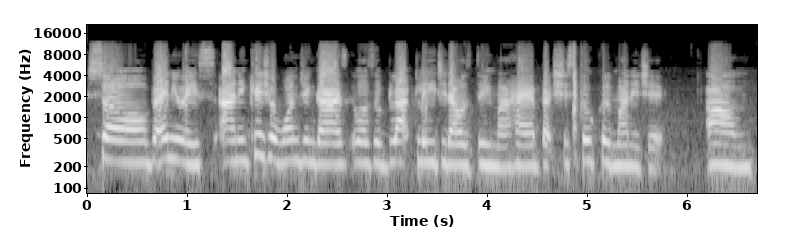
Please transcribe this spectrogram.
So but anyways and in case you're wondering guys it was a black lady that was doing my hair but she still could manage it. Um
